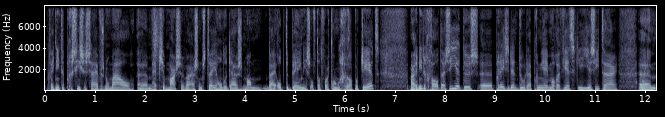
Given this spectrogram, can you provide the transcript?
Ik weet niet de precieze cijfers. Normaal um, heb je marsen waar soms 200.000 man bij op de been is. Of dat wordt dan gerapporteerd. Maar in ieder geval, daar zie je dus president Duda, premier Morawiecki. Je ziet daar... Um,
